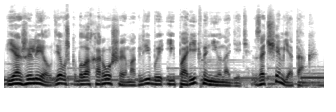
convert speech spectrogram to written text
Я жалел, девушка была хорошая, могли бы и парик на нее надеть. Зачем я так?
